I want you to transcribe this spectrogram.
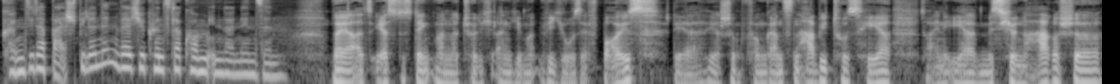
Können Sie da Beispiele nennen? Welche Künstler kommen Ihnen da in den Sinn? Naja, als erstes denkt man natürlich an jemanden wie Joseph Beuys, der ja schon vom ganzen Habitus her so eine eher missionarische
